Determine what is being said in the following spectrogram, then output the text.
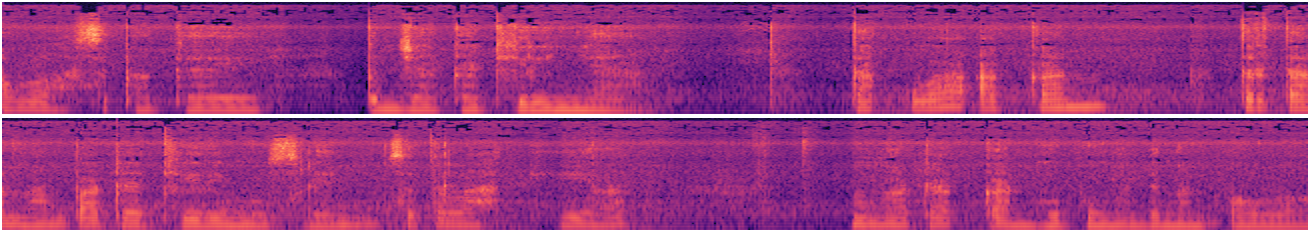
Allah sebagai penjaga dirinya. Takwa akan tertanam pada diri muslim setelah ia mengadakan hubungan dengan Allah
